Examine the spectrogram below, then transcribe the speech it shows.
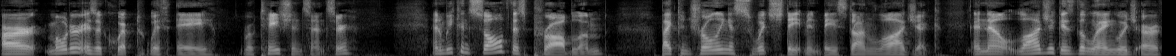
our motor is equipped with a rotation sensor, and we can solve this problem by controlling a switch statement based on logic. And now, logic is the language of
